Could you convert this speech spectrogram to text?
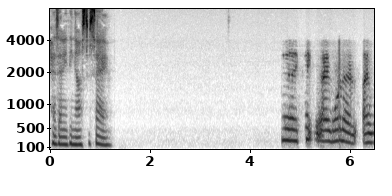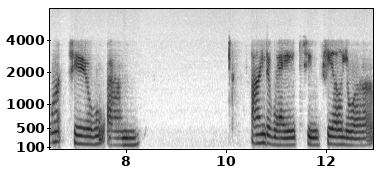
has anything else to say. I think I want to. I want to um, find a way to feel your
